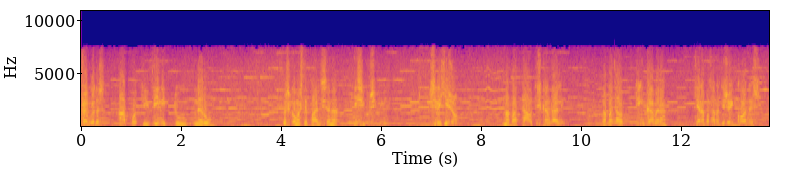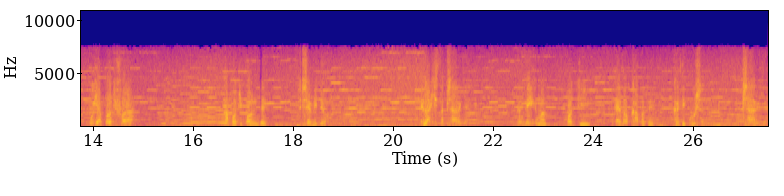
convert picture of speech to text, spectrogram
φεύγοντας από τη δίνη του νερού, βρισκόμαστε πάλι σε ένα ήσυχο σημείο. Συνεχίζω να πατάω τη σκανδάλη, να πατάω την κάμερα και να αποθανατίζω εικόνες που για πρώτη φορά αποτυπώνονται σε βίντεο. Ελάχιστα ψάρια, δείγμα ότι εδώ κάποτε κατοικούσαν. Ψάρια.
